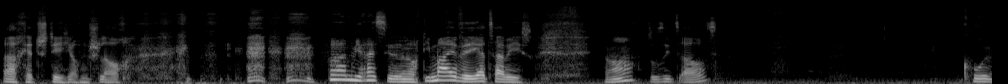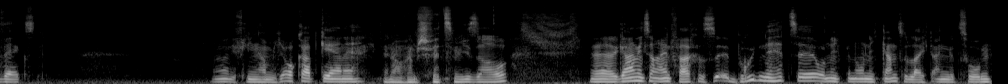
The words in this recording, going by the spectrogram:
Ach, jetzt stehe ich auf dem Schlauch. Mann, wie heißt die denn noch? Die Malve, jetzt habe ich's. Ja, so sieht's aus. Cool wächst. Ja, die Fliegen haben mich auch gerade gerne. Ich bin auch am Schwitzen wie Sau. Äh, gar nicht so einfach. Es ist brütende Hitze und ich bin auch nicht ganz so leicht angezogen.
